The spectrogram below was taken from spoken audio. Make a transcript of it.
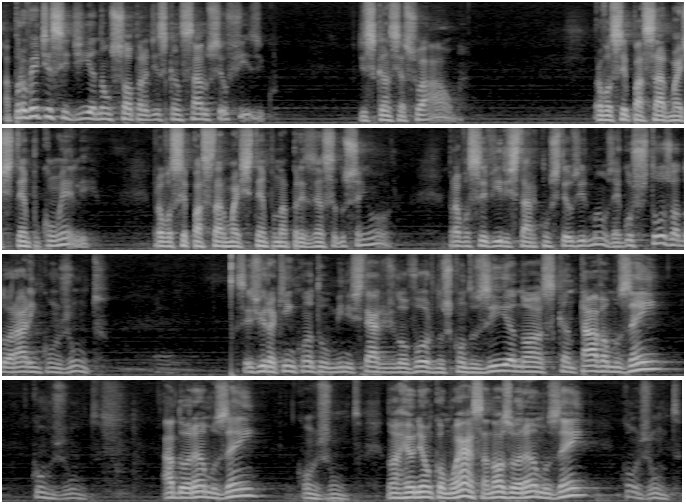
Aproveite esse dia não só para descansar o seu físico, descanse a sua alma, para você passar mais tempo com Ele, para você passar mais tempo na presença do Senhor, para você vir estar com os teus irmãos. É gostoso adorar em conjunto. Vocês viram aqui, enquanto o ministério de louvor nos conduzia, nós cantávamos em conjunto, adoramos em conjunto. Numa reunião como essa, nós oramos em conjunto.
